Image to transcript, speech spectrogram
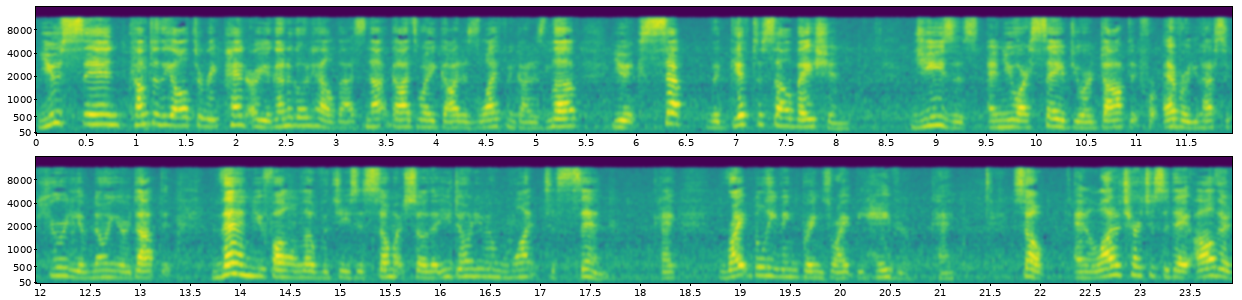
You sin, come to the altar, repent, or you're going to go to hell. That's not God's way. God is life and God is love. You accept the gift of salvation Jesus and you are saved, you are adopted forever, you have security of knowing you're adopted, then you fall in love with Jesus so much so that you don't even want to sin. Okay? Right believing brings right behavior. Okay? So, and a lot of churches today, all their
